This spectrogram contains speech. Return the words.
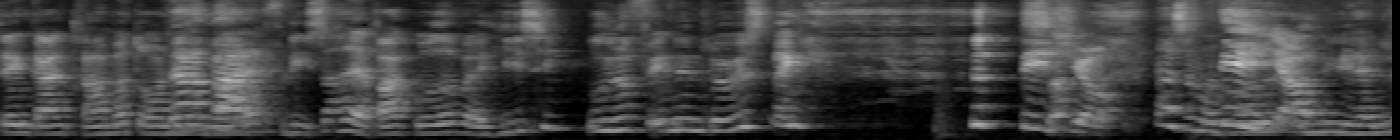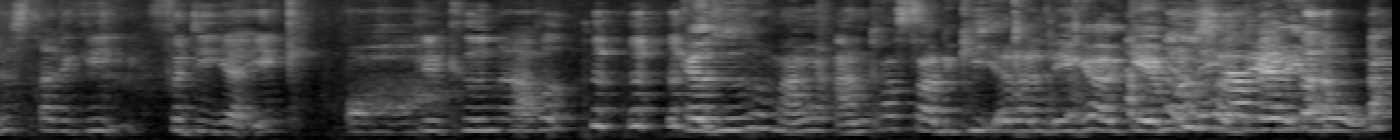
dengang dramadronningen var fordi så havde jeg bare gået og været hissig, uden at finde en løsning. Det er sjovt. Jeg har simpelthen fået en ny handlestrategi, fordi jeg ikke Åh, bliver kidnappet. kan jeg vide, hvor mange andre strategier, der ligger og gemmer Jeg sig ligger der og i roen?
